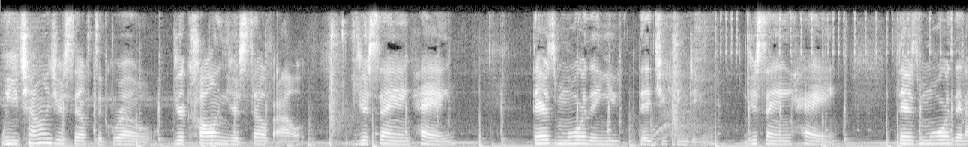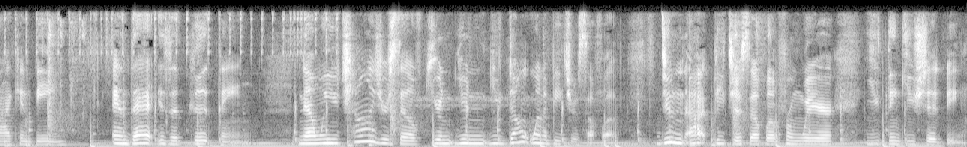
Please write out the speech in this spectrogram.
when you challenge yourself to grow, you're calling yourself out. You're saying, "Hey, there's more than you that you can do." You're saying, "Hey, there's more than I can be." And that is a good thing. Now, when you challenge yourself, you're, you you don't want to beat yourself up. Do not beat yourself up from where you think you should be.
